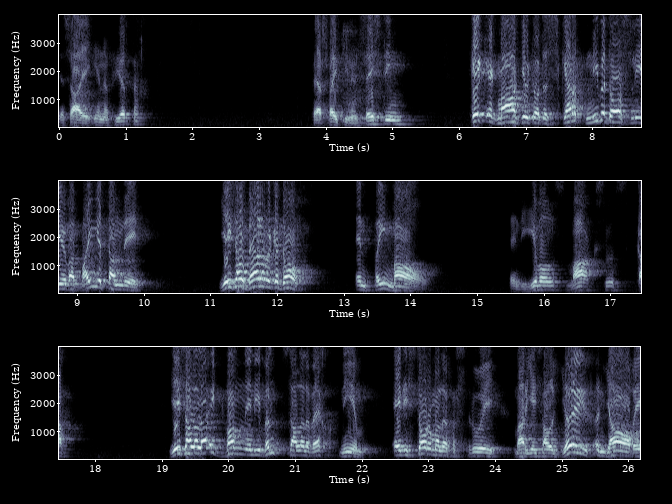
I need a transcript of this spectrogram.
Jesaja 41 vers 15 en 16. Kyk, ek maak jou tot 'n skerp nuwe dorslee wat baie tande het. Jy sal berge dof en fyn maal en die heuwels maak soos kap Jy sal hulle uitwan en die wind sal hulle wegneem en die storm hulle verstrooi, maar jy sal juig in Jawe,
